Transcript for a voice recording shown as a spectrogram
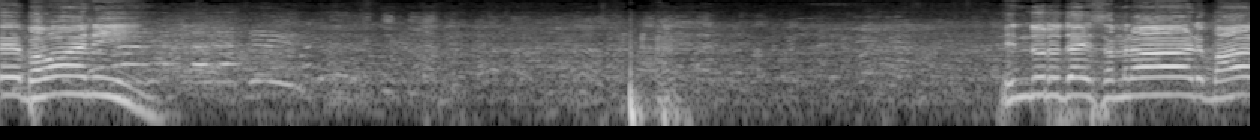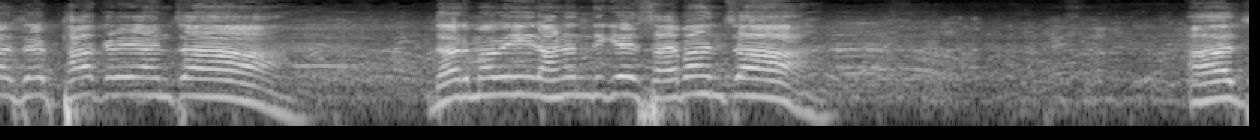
भवानी। हिंदू हृदय सम्राट बाळासाहेब ठाकरे यांचा धर्मवीर आनंदिगे साहेबांचा आज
